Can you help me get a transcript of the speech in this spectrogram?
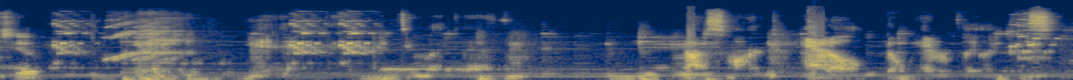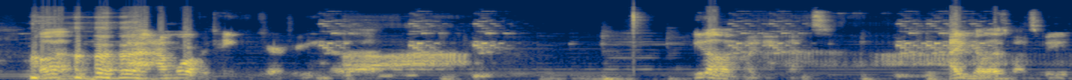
don't? Yeah, like that. Not smart at all. Don't ever play like this. Oh, I, I'm more of a tanky character. You know that. You don't like my defense. I can kill this about speed.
